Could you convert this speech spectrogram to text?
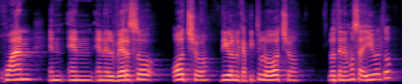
Juan en, en, en el verso 8, digo en el capítulo 8. ¿Lo tenemos ahí, Beto?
